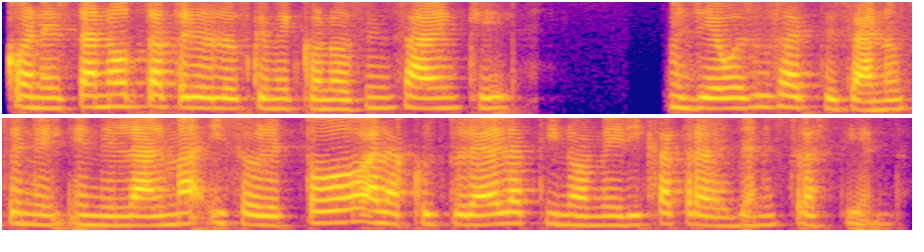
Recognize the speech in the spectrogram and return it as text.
con esta nota, pero los que me conocen saben que llevo esos artesanos en el, en el alma y sobre todo a la cultura de Latinoamérica a través de nuestras tiendas.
